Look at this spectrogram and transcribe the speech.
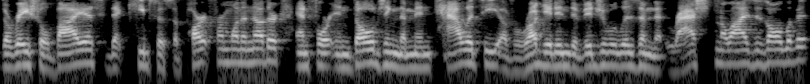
the racial bias that keeps us apart from one another and for indulging the mentality of rugged individualism that rationalizes all of it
